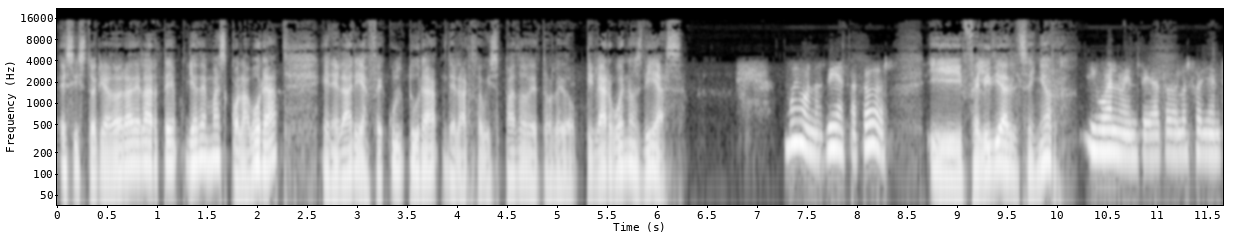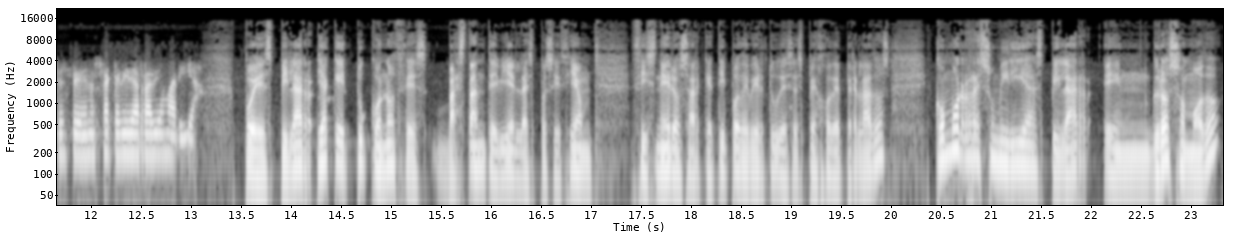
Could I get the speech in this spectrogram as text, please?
Es historiadora del arte y además colabora en el área Fe Cultura del Arzobispado de Toledo. Pilar, buenos días. Muy buenos días a todos. Y feliz día del Señor. Igualmente a todos los oyentes de nuestra querida Radio María. Pues Pilar, ya que tú conoces bastante bien la exposición Cisneros, arquetipo de virtudes, espejo de prelados, ¿cómo resumirías, Pilar, en grosso modo,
